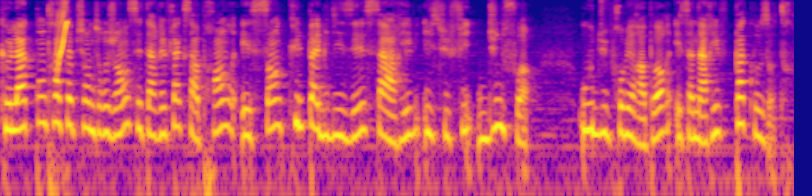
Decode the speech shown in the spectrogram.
Que la contraception d'urgence est un réflexe à prendre et sans culpabiliser, ça arrive, il suffit d'une fois ou du premier rapport et ça n'arrive pas qu'aux autres.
